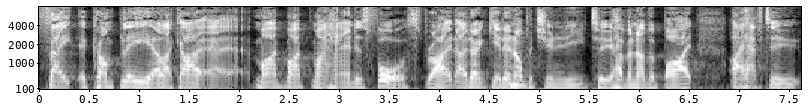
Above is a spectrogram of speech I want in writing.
fate accompli. Uh, like I, uh, my my my hand is forced. Right, I don't get an hmm. opportunity to have another bite. I have to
